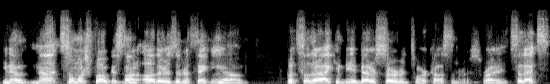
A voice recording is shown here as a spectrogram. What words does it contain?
you know, not so much focused on others that are thinking of, but so that I can be a better servant to our customers, right? So that's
